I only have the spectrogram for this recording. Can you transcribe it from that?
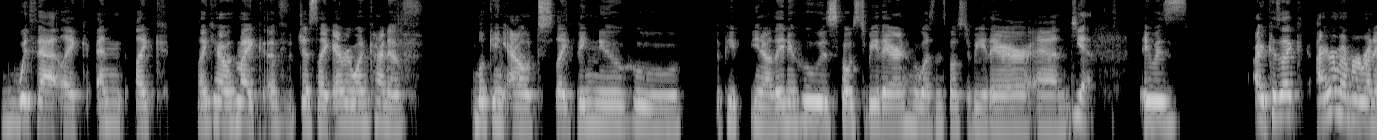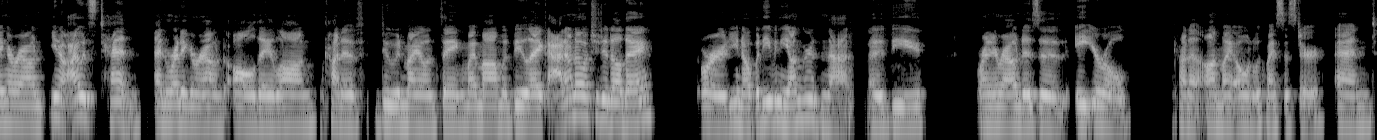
with that like and like like yeah with mike of just like everyone kind of looking out like they knew who the people you know they knew who was supposed to be there and who wasn't supposed to be there and Yeah, it was i because like i remember running around you know i was 10 and running around all day long kind of doing my own thing my mom would be like i don't know what you did all day or you know but even younger than that i would be running around as a eight year old kind of on my own with my sister and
